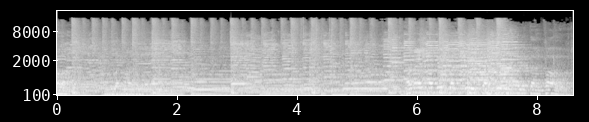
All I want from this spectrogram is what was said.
Jaakkola. Hyvät naiset. Hämeenlinna pitkän kiittää. Kiitos erittäin paljon.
